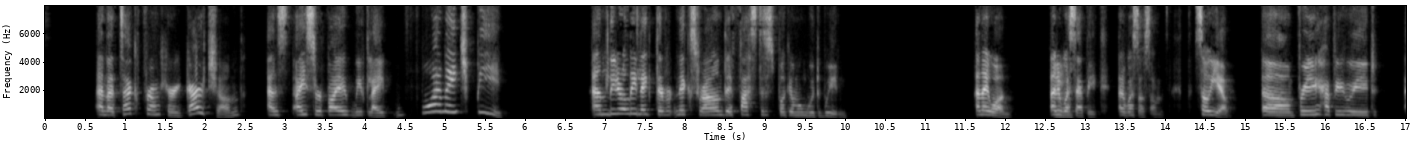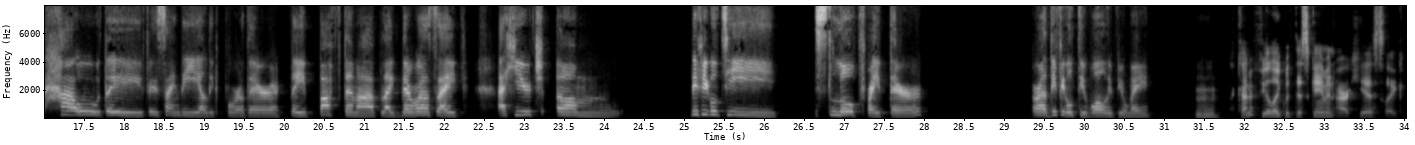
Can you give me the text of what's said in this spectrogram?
an attack from her Garchomp. And I survived with like 1 HP. and literally like the next round, the fastest Pokemon would win, and I won, and it Mm. was epic. It was awesome. So yeah, um, pretty happy with how they designed the Elite Four there. They buffed them up. Like there was like a huge um difficulty slope right there, or a difficulty wall, if you may. Mhm. Kind of feel like with this game and Arceus, like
